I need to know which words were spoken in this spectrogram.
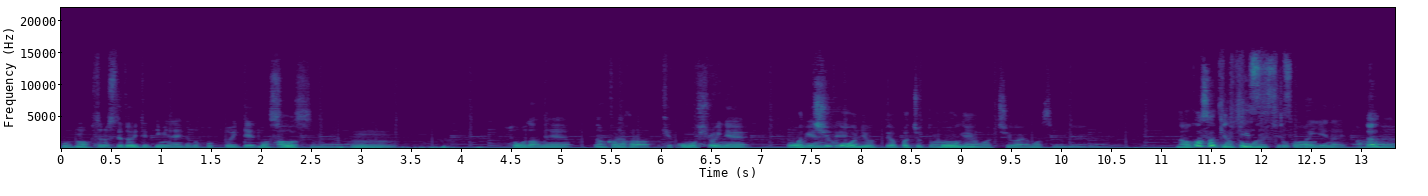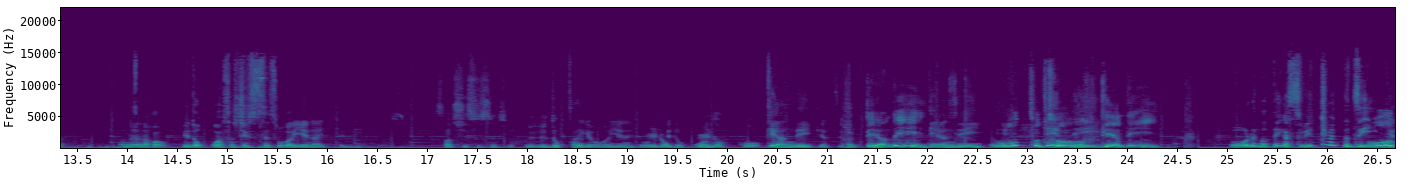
ほまあ、それ捨てといてって意味ないけど、ほっといてとか。まあそうっすね。うん。そうだね。なんかだから結構面白いね。方まあ、言って。地方によってやっぱちょっと方言は違いますよね。長崎の友達とかさしすせそが、言えない。あえ？はいあななんか、江戸っ子はさしすせそが言えないって。サシスセソ。え、江戸っ子作業が言えないと。江戸っ子。江戸っ子は江戸っ子。手やんでいいってやつでしょ？手やんでいい手やんでいい。おっとっと、い手やんでいい。俺の手が滑っちまったぜおっ。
